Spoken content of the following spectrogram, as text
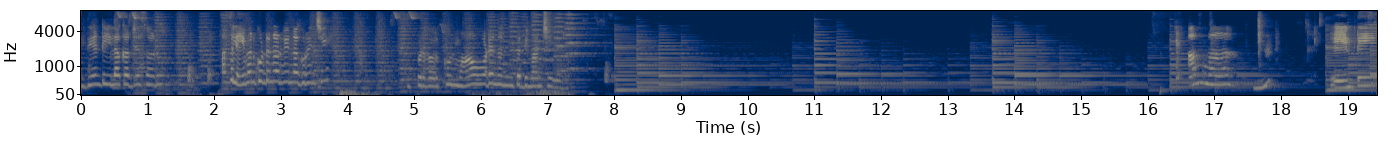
ఇదేంటి ఇలా కట్ చేశాడు? అసలు ఏమనుకుంటున్నాడు వీరు నా గురించి? ఇప్పటి వరకు మా ఓడే నన్ను ఇంత డిమాండ్ చేయలేదు. అమ్మా. ఏంటి?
